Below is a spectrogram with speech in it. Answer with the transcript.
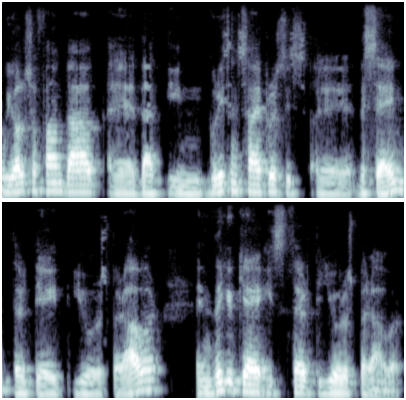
we also found out that in Greece and Cyprus it's the same, 38 euros per hour. In the UK, it's 30 euros per hour.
